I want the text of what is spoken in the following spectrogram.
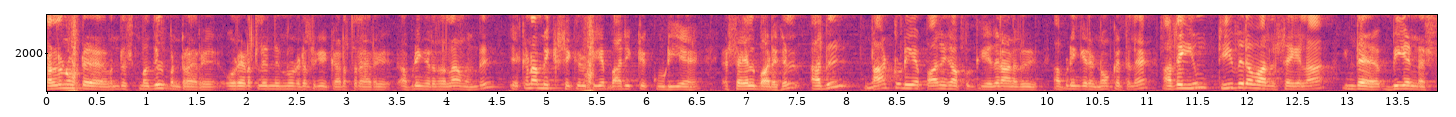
கள்ள நோட்டை வந்து ஸ்மகிள் பண்ணுறாரு ஒரு இடத்துலேருந்து இன்னொரு இடத்துக்கு கடத்துறாரு அப்படிங்கிறதெல்லாம் வந்து எக்கனாமிக் செக்யூரிட்டியை பாதிக்கக்கூடிய செயல் செயல்பாடுகள் அது நாட்டுடைய பாதுகாப்புக்கு எதிரானது அப்படிங்கிற நோக்கத்தில் அதையும் தீவிரவாத செயலாக இந்த பிஎன்எஸ்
